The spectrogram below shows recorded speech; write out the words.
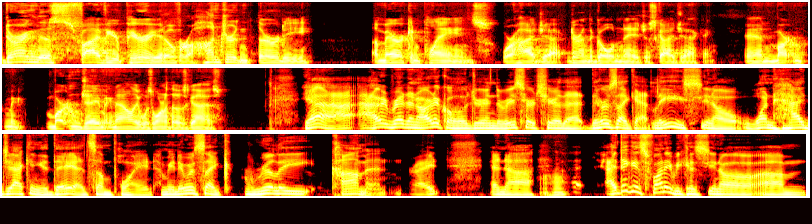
during this five year period, over 130 American planes were hijacked during the golden age of skyjacking. And Martin, Martin J. McNally was one of those guys. Yeah, I, I read an article during the research here that there was like at least, you know, one hijacking a day at some point. I mean, it was like really common, right? And uh, I think it's funny because, you know, um,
